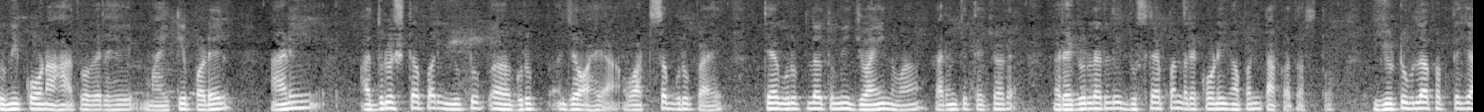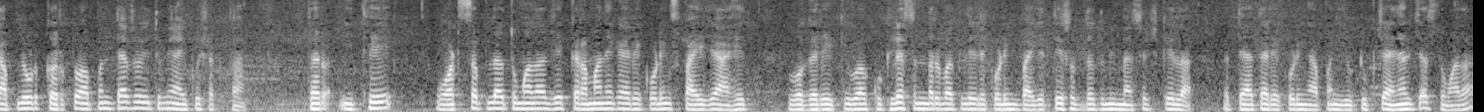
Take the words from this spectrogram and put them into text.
तुम्ही कोण आहात वगैरे हे माहिती पडेल. आणि अदृष्टपर यूट्यूब ग्रुप जो आहे व्हॉट्सअप ग्रुप आहे त्या ग्रुपला तुम्ही जॉईन व्हा कारण की त्याच्यावर रेग्युलरली दुसऱ्या पण रेकॉर्डिंग आपण टाकत असतो. यूट्यूबला फक्त जे अपलोड करतो आपण त्याचवेळी तुम्ही ऐकू शकता. तर इथे व्हॉट्सअपला तुम्हाला जे क्रमाने काय रेकॉर्डिंग्स पाहिजे आहेत वगैरे किंवा कुठल्या संदर्भातले रेकॉर्डिंग पाहिजे ते सुद्धा तुम्ही मेसेज केला तर त्या त्या रेकॉर्डिंग आपण यूट्यूब चॅनलच्याच तुम्हाला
